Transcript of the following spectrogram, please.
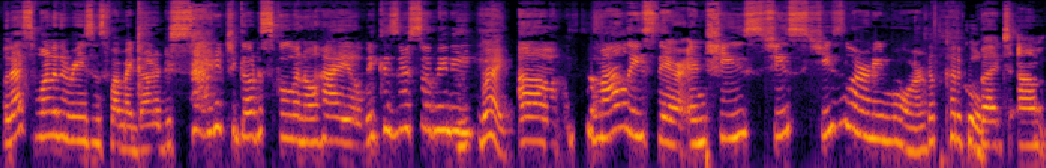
Well, that's one of the reasons why my daughter decided to go to school in Ohio because there's so many right. um, Somalis there, and she's she's she's learning more. That's kind of cool. But um,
